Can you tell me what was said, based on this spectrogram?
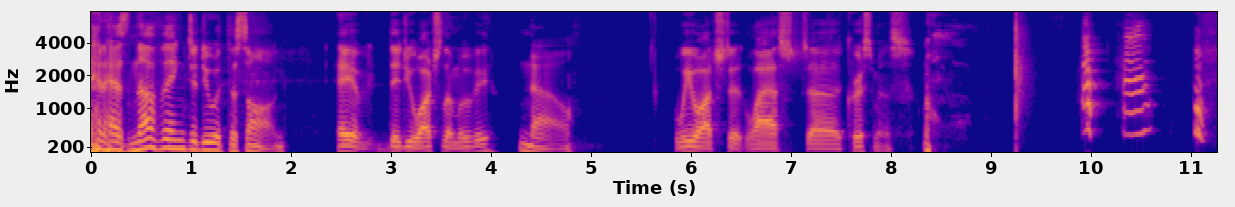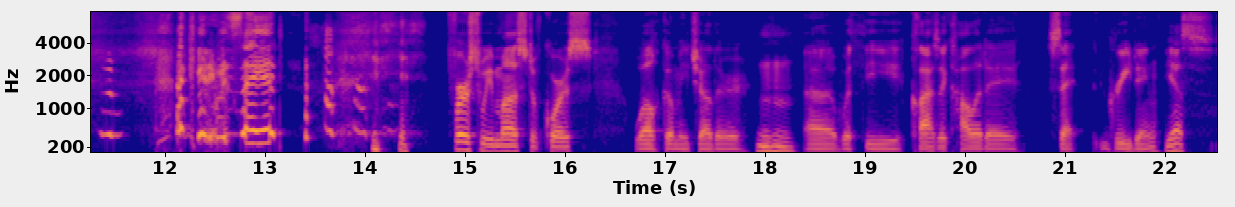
and has nothing to do with the song. hey, did you watch the movie? No, We watched it last uh, Christmas. can't even say it. First, we must, of course, welcome each other hmm uh, with the classic holiday set greeting. Yes.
